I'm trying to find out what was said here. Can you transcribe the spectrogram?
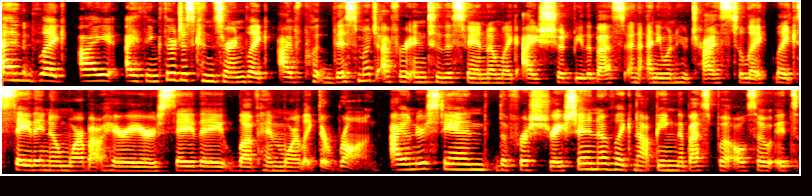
and like, I I think they're just concerned. Like, I've put this much effort into this fandom. Like, I should be the best. And anyone who tries to like like say they know more about Harry or say they love him more, like they're wrong. I understand the frustration of like not being the best, but also it's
